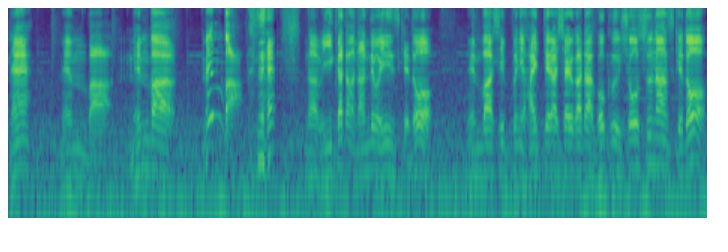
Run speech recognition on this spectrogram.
ね、メンバー、メンバー、メンバー？ね、な言い方は何でもいいんですけど、メンバーシップに入ってらっしゃる方はごく少数なんですけど、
